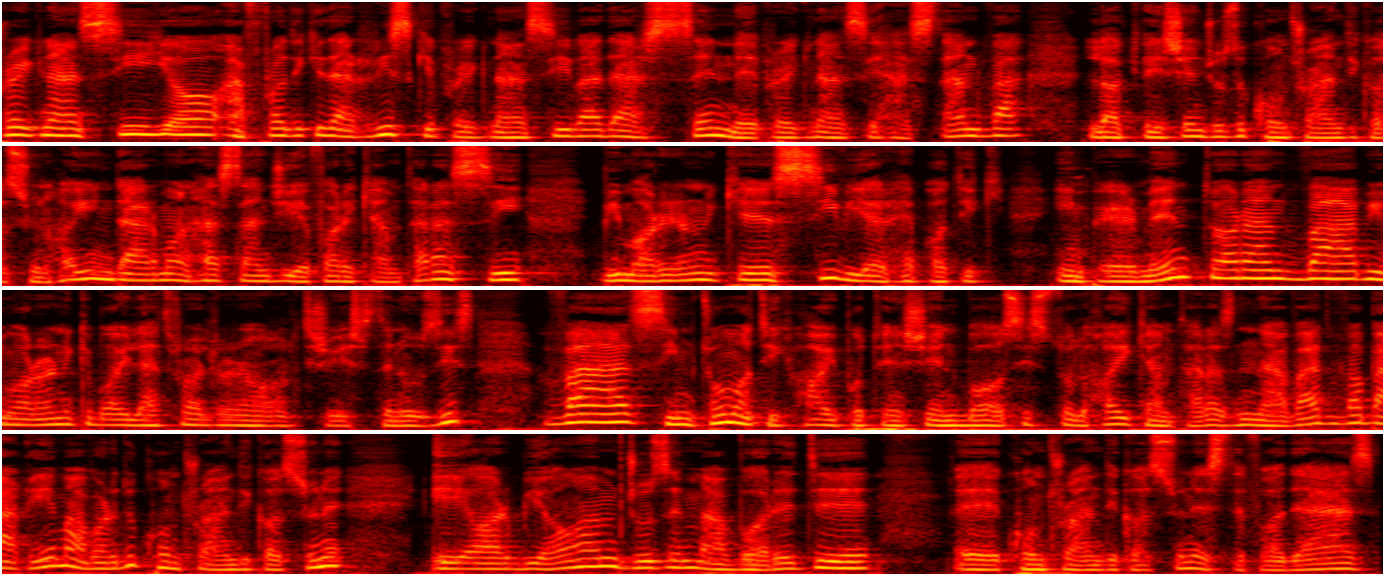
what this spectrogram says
pregnancy یا افرادی که در ریسک pregnancy و در سن pregnancy هستند و lactation جزو کنتراندیکاسیون های این درمان هستند. GFR کمتر از سی بیمارانی که severe hepatic impairment دارند و بیمارانی که bilateral renal stenosis و symptomatic hypotension با systole های کمتر از 90 و بقیه موارد کنتراندیکاسیون ARB ها هم جز موارد کنتراندیکاسیون استفاده از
